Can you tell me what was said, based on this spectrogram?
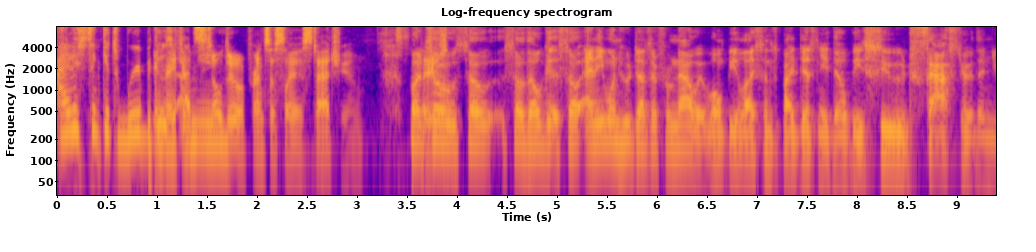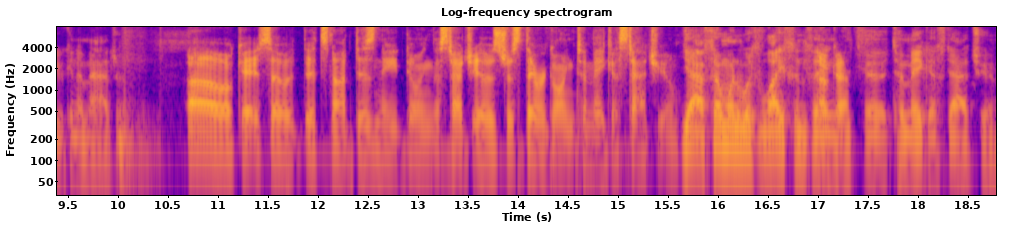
I just think it's weird I mean, because they I mean, still do a Princess Leia statue. But They so so so they'll get so anyone who does it from now it won't be licensed by Disney. They'll be sued faster than you can imagine. Oh, okay. So it's not Disney doing the statue. It was just they were going to make a statue. Yeah, someone was licensing Okay. to, to make a statue.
